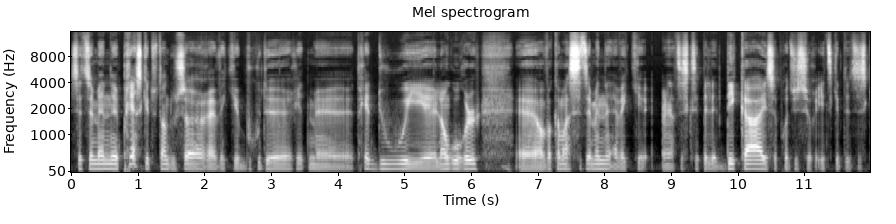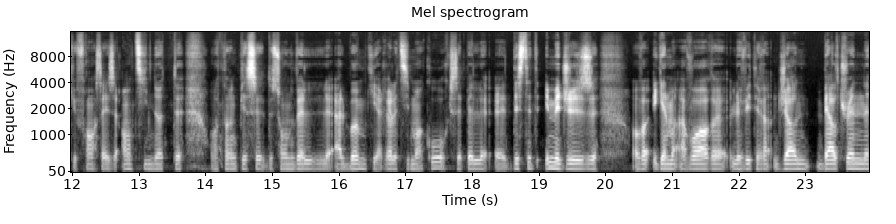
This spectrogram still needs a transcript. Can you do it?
Cette semaine presque tout en douceur avec beaucoup de rythmes très doux et euh, langoureux. Euh, on va commencer cette semaine avec un artiste qui s'appelle DK. Il se produit sur étiquette de disque française Antinote. On va entendre une pièce de son nouvel album qui est relativement court qui s'appelle euh, Distant Images. On va également avoir euh, le vétéran John Beltran,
